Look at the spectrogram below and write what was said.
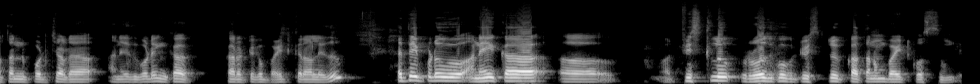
అతన్ని పొడిచాడా అనేది కూడా ఇంకా కరెక్ట్గా బయటకు రాలేదు. అయితే ఇప్పుడు అనేక ట్విస్ట్లు రోజుకొక ట్విస్ట్ కథనం బయటకు వస్తుంది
